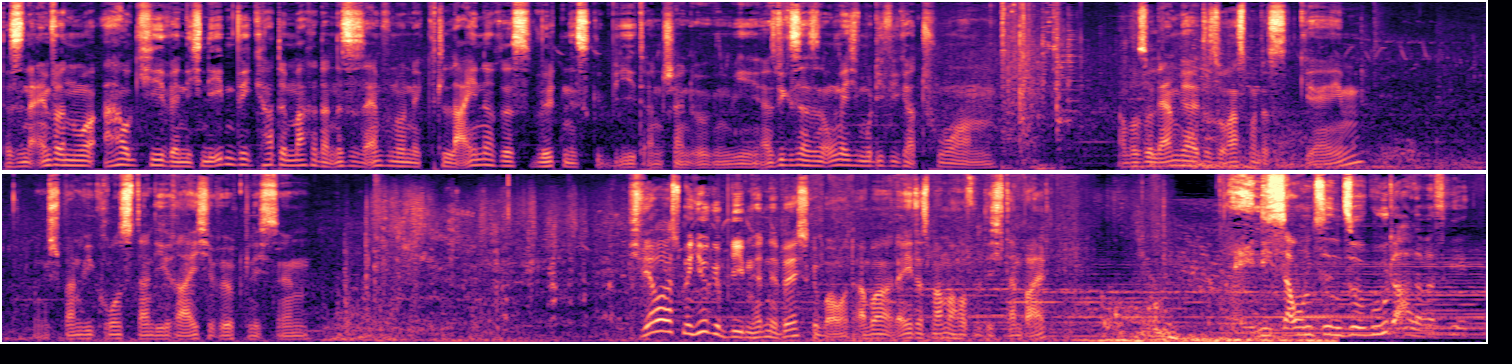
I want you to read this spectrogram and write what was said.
Das sind einfach nur, ah okay, wenn ich Nebenwegkarte mache, dann ist es einfach nur ein kleineres Wildnisgebiet anscheinend irgendwie. Also wie gesagt, das sind irgendwelche Modifikatoren. Aber so lernen wir halt so erstmal das Game. Bin gespannt, wie groß dann die Reiche wirklich sind. Ich wäre auch erstmal hier geblieben, hätte eine Base gebaut, aber ey, das machen wir hoffentlich dann bald. Ey, die Sounds sind so gut, alle, was geht?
